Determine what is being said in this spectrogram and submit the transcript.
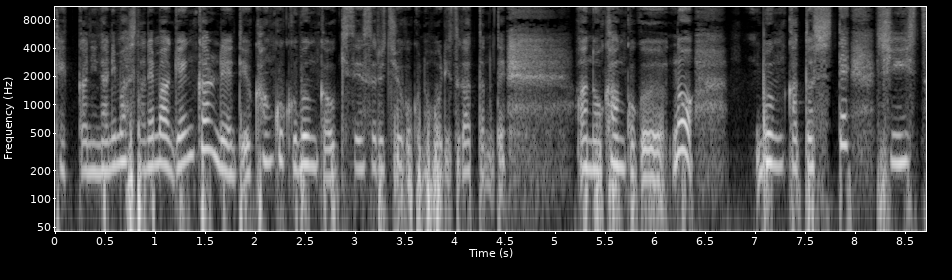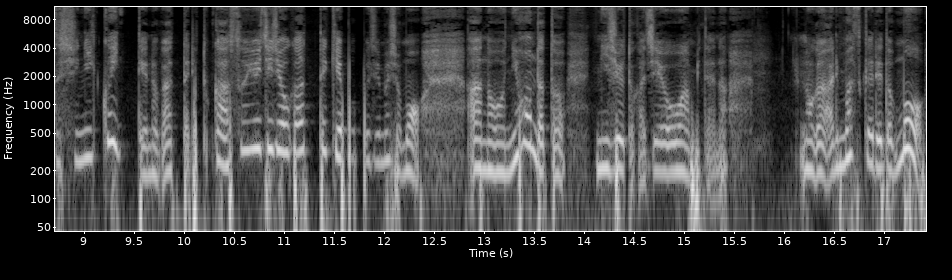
結果になりましたね。まあ、玄関令っていう韓国文化を規制する中国の法律があったので、あの、韓国の文化として進出しにくいっていうのがあったりとか、そういう事情があって K-POP 事務所も、あの、日本だと20とか JO1 みたいな、のがありますけれども、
